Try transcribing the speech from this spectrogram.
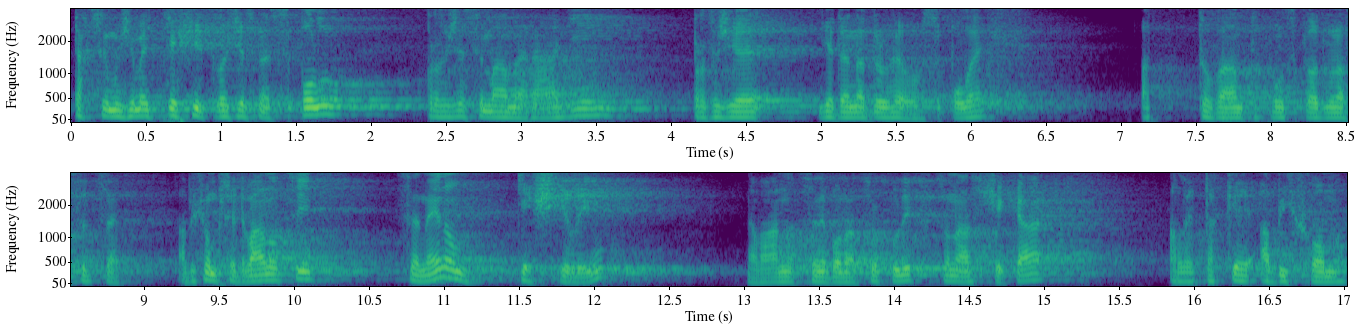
tak se můžeme těšit, protože jsme spolu, protože se máme rádi, protože jeden na druhého spolech. A to vám teď moc kladu na srdce. Abychom před Vánoci se nejenom těšili na Vánoce nebo na cokoliv, co nás čeká, ale také, abychom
